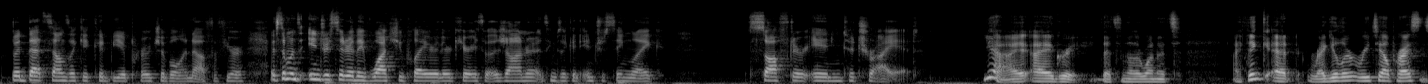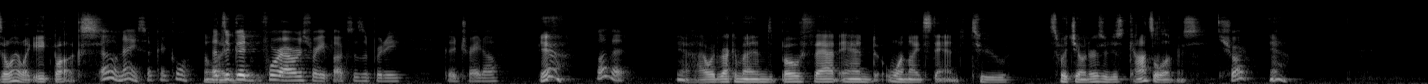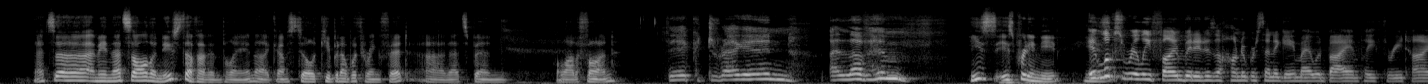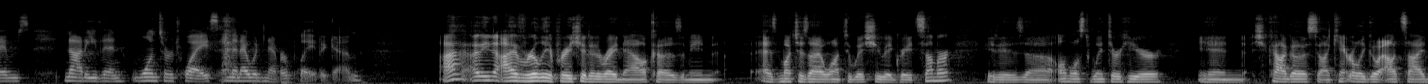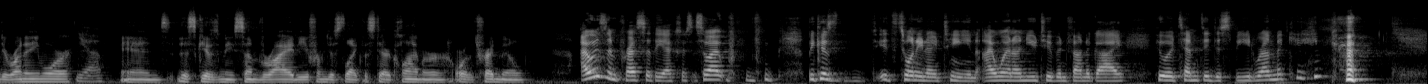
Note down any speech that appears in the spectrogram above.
But that sounds like it could be approachable enough if you're if someone's interested or they've watched you play or they're curious about the genre. It seems like an interesting like softer in to try it. Yeah, I, I agree. That's another one that's, I think at regular retail price, it's only like eight bucks. Oh, nice. Okay, cool. That's a good four hours for eight bucks. Is a pretty good trade off. Yeah, Love it. yeah. I would recommend both that and One Night Stand to Switch owners or just console owners. Sure. Yeah. That's uh, I mean, that's all the new stuff I've been playing. Like I'm still keeping up with Ring Fit. Uh, that's been a lot of fun. Thick Dragon. I love him. He's he's pretty neat. It looks really fun, but it is 100% a game I would buy and play three times, not even once or twice, and then I would never play it again. I, I mean, I've really appreciated it right now because, I mean, as much as I want to wish you a great summer, it is uh, almost winter here in Chicago, so I can't really go outside to run anymore. Yeah. And this gives me some variety from just like the stair climber or the treadmill. I was impressed at the exercise. So I, because it's 2019, I went on YouTube and found a guy who attempted to speed run the game.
